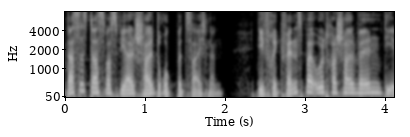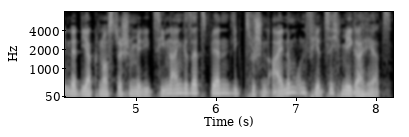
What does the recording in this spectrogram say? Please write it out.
Das ist das, was wir als Schalldruck bezeichnen. Die Frequenz bei Ultraschallwellen, die in der diagnostischen Medizin eingesetzt werden, liegt zwischen einem und 40 Megahertz.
